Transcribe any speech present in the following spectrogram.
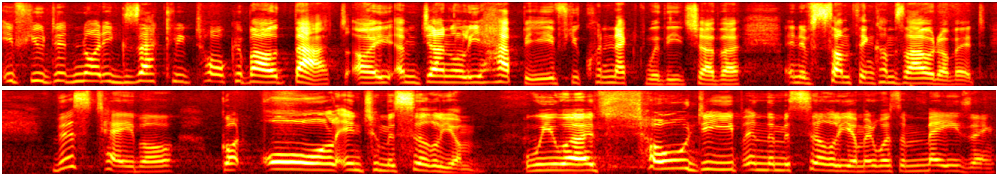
if you did not exactly talk about that. I am generally happy if you connect with each other and if something comes out of it. This table got all into mycelium. We were so deep in the mycelium, it was amazing.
